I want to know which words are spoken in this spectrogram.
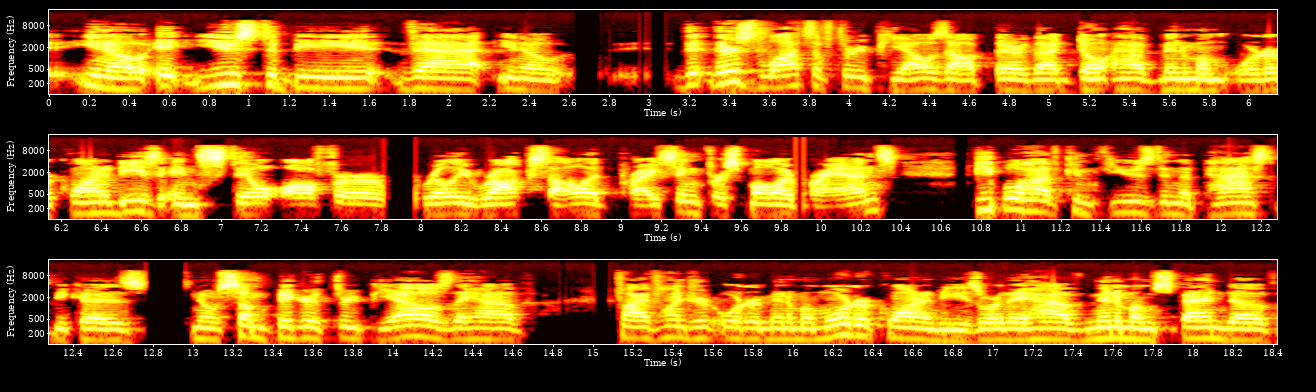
you know, it used to be that, you know, th- there's lots of 3PLs out there that don't have minimum order quantities and still offer really rock solid pricing for smaller brands. People have confused in the past because, you know, some bigger 3PLs, they have 500 order minimum order quantities or they have minimum spend of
